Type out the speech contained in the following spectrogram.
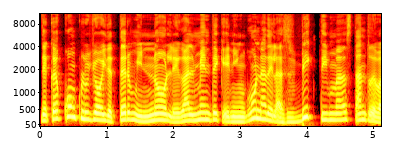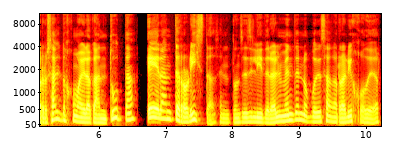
de que concluyó y determinó legalmente que ninguna de las víctimas, tanto de Barrios Altos como de la Cantuta, eran terroristas. Entonces, literalmente no puedes agarrar y joder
